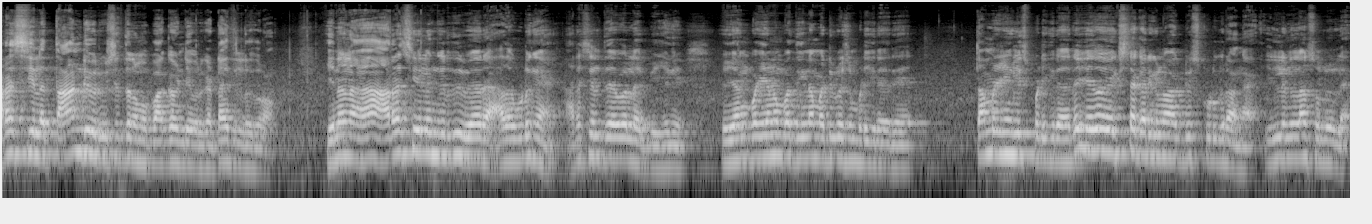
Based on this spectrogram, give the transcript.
அரசியலை தாண்டி ஒரு விஷயத்தை நம்ம பார்க்க வேண்டிய ஒரு கட்டாயத்தில் இருக்கிறோம். என்னென்னா அரசியலுங்கிறது வேறு. அதை விடுங்க. அரசியல் தேவையில்லை. இப்போ எங்கள் என் பையனும் பார்த்தீங்கன்னா மெட்ரிகுலேஷன் படிக்கிறாரு. தமிழ் இங்கிலீஷ் படிக்கிறாரு. ஏதோ எக்ஸ்ட்ரா கரிக்குலம் ஆக்டிவிட்டிஸ் கொடுக்குறாங்க. இல்லைன்னுலாம் சொல்லலை.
